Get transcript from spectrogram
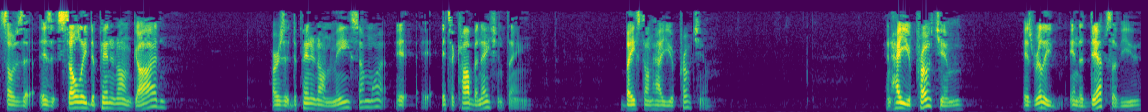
So is it is it solely dependent on God? Or is it dependent on me somewhat? It, it, it's a combination thing based on how you approach Him. And how you approach Him is really in the depths of you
